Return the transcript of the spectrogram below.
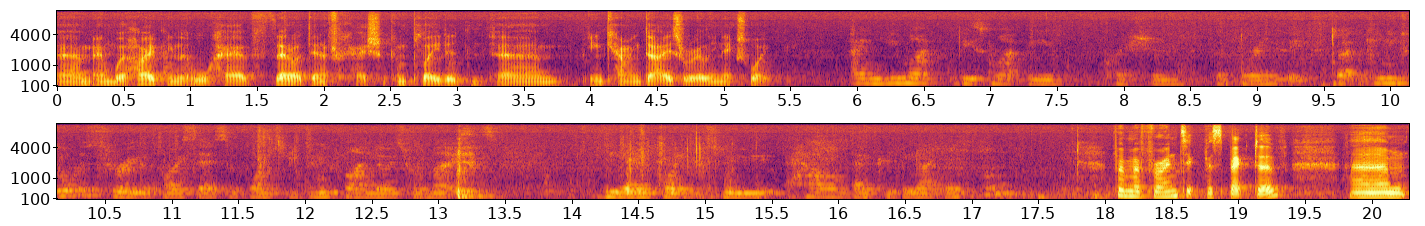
um, and we're hoping that we'll have that identification completed um, in coming days or early next week. And you might, this might be a question for forensics, but can you talk us through the process of once you do find those remains, the endpoint to how they could be identified? From a forensic perspective, um,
